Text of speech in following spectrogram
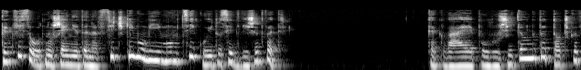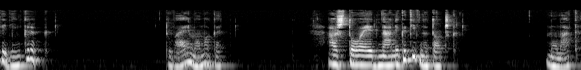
Какви са отношенията на всички моми и момци, които се движат вътре? Каква е положителната точка в един кръг? Това е момъкът. А що е една негативна точка? Момата.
